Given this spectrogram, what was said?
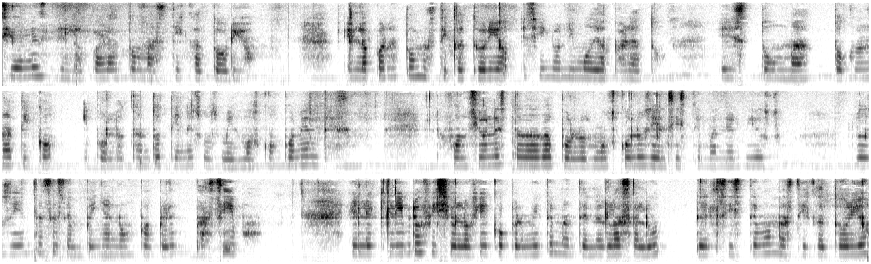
Funciones del aparato masticatorio. El aparato masticatorio es sinónimo de aparato estomatognático y por lo tanto tiene sus mismos componentes. La función está dada por los músculos y el sistema nervioso. Los dientes desempeñan un papel pasivo. El equilibrio fisiológico permite mantener la salud del sistema masticatorio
